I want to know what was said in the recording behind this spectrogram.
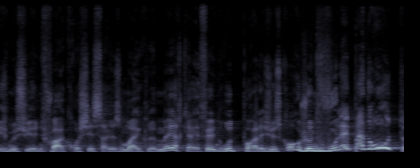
je me suis une fois accroché sérieusement avec le maire qui avait fait une route pour aller jusqu'en haut. Je ne voulais pas de route.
